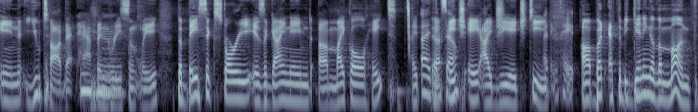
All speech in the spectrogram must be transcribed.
in Utah that happened Mm-hmm. recently. The basic story is a guy named uh, Michael Haight. I think uh, so. H A I G H T. I think it's Haight. Uh, but at the beginning of the month,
